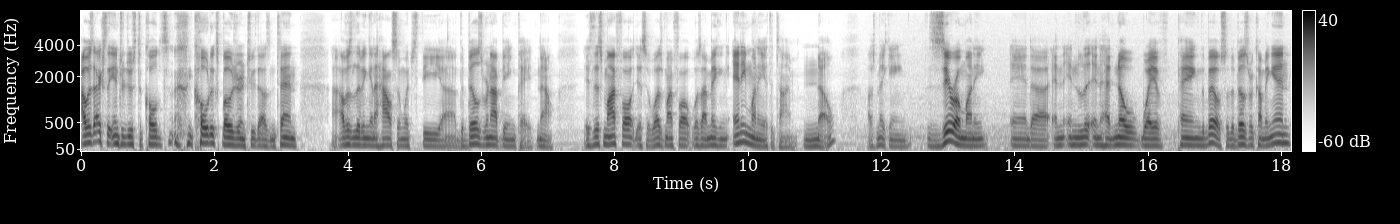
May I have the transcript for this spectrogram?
I was actually introduced to cold cold exposure in 2010. Uh, I was living in a house in which the uh, the bills were not being paid. Now, is this my fault? Yes, it was my fault. Was I making any money at the time? No, I was making zero money and uh, and, and and had no way of paying the bills. So the bills were coming in.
